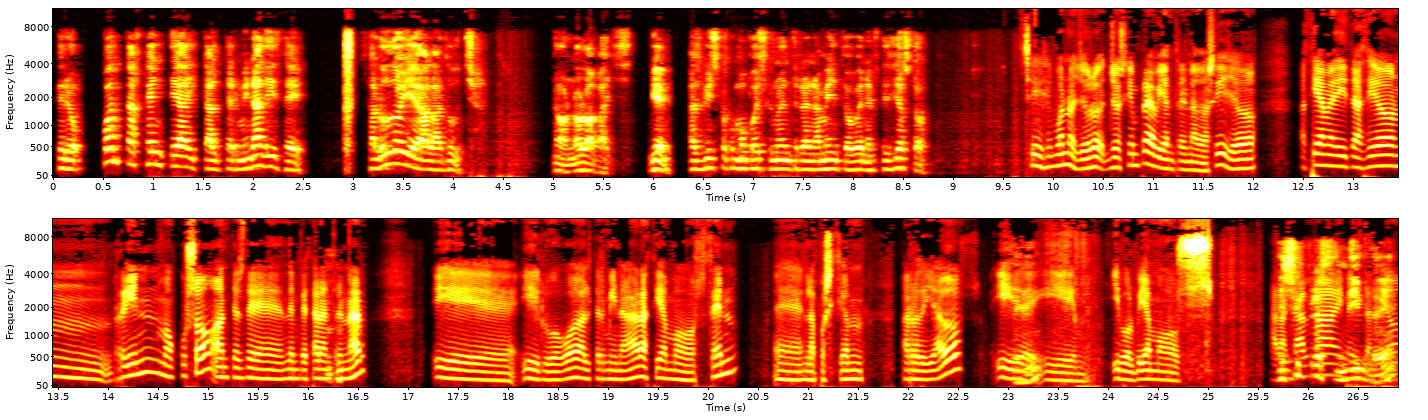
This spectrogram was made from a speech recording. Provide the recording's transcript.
Pero ¿cuánta gente hay que al terminar dice, saludo y a la ducha? No, no lo hagáis. Bien, ¿has visto cómo puede ser un entrenamiento beneficioso? Sí, bueno, yo, yo siempre había entrenado así. Yo hacía meditación Rin Mokuso antes de, empezar a entrenar. Y, luego al terminar hacíamos Zen en la posición arrodillados y, volvíamos a la es imprescindible, ¿eh?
